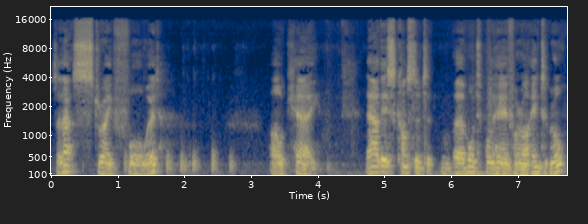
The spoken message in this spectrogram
So that's straightforward. Okay. Now this constant uh, multiple here for our integral.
